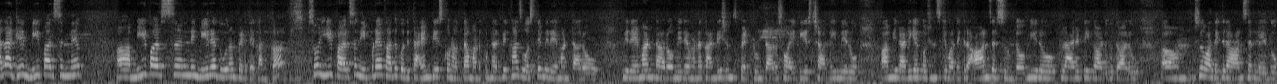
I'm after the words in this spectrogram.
అలాగే మీ పర్సన్నే మీ పర్సన్ని మీరే దూరం పెడితే కనుక సో ఈ పర్సన్ ఇప్పుడే కాదు కొద్ది టైం తీసుకొని వద్దాం అనుకుంటున్నారు. బికాజ్ వస్తే మీరు ఏమంటారో మీరు ఏమంటారో మీరు ఏమైనా కండిషన్స్ పెట్టుంటారు సో అవి తీర్చాలి. మీరు మీరు అడిగే క్వశ్చన్స్కి వాళ్ళ దగ్గర ఆన్సర్స్ ఉండవు. మీరు క్లారిటీగా అడుగుతారు. సో వాళ్ళ దగ్గర ఆన్సర్ లేదు.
